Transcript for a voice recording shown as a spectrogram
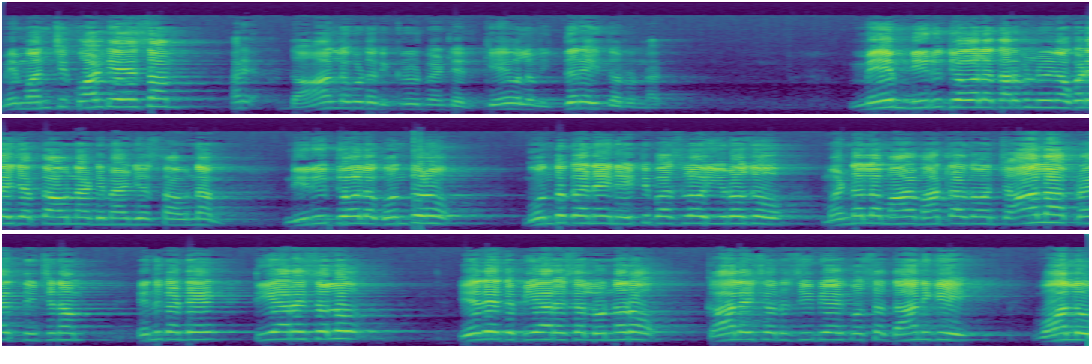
మేము మంచి క్వాలిటీ వేస్తాం. అరే దానిలో కూడా రిక్రూట్మెంట్ లేదు. కేవలం ఇద్దరే ఇద్దరు ఉన్నారు. మేం నిరుద్యోగుల తరఫున నేను ఒకటే చెప్తా ఉన్నా డిమాండ్ చేస్తా ఉన్నాం. నిరుద్యోగుల గొంతును గొంతుగా నేను ఎట్టి బస్సులో ఈరోజు మండలంలో మా మాట్లాడదామని చాలా ప్రయత్నించినాం. ఎందుకంటే టీఆర్ఎస్ఎల్ ఏదైతే బీఆర్ఎస్ఎల్ ఉన్నారో కాళేశ్వరం సిబిఐకి వస్తే దానికి వాళ్ళు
